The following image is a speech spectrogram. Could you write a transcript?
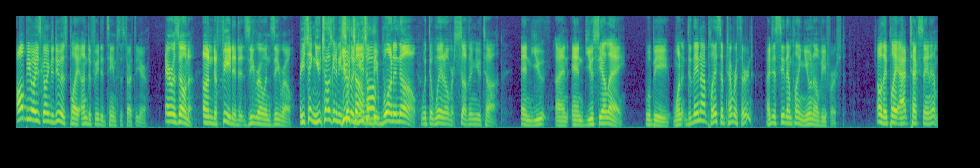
All BYU is going to do is play undefeated teams to start the year. Arizona undefeated at zero and zero. Are you saying Utah's going to be Utah, Southern Utah? will be one and zero with the win over Southern Utah, and U and and UCLA will be one. Did they not play September third? I just see them playing UNLV first. Oh, they play at Texas A&M.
